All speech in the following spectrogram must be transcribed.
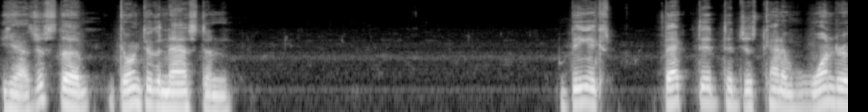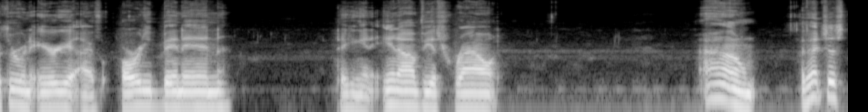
Yeah, just the going through the nest and being expected to just kind of wander through an area I've already been in, taking an inobvious route. Um, that just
